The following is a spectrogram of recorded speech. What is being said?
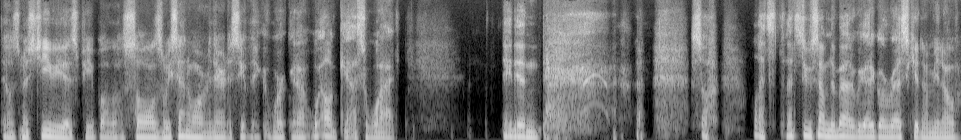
those mischievous people, those souls. We sent them over there to see if they could work it out. Well, guess what? They didn't. so let's let's do something about it. We got to go rescue them. You know,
